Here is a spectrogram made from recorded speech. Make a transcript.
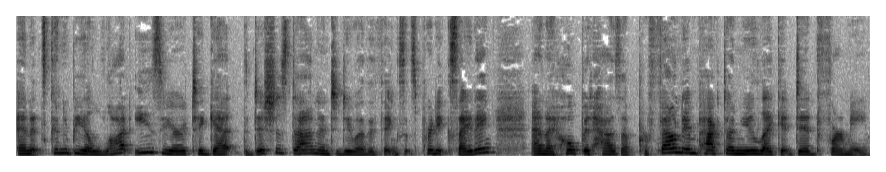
And it's going to be a lot easier to get the dishes done and to do other things. It's pretty exciting, and I hope it has a profound impact on you like it did for me.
